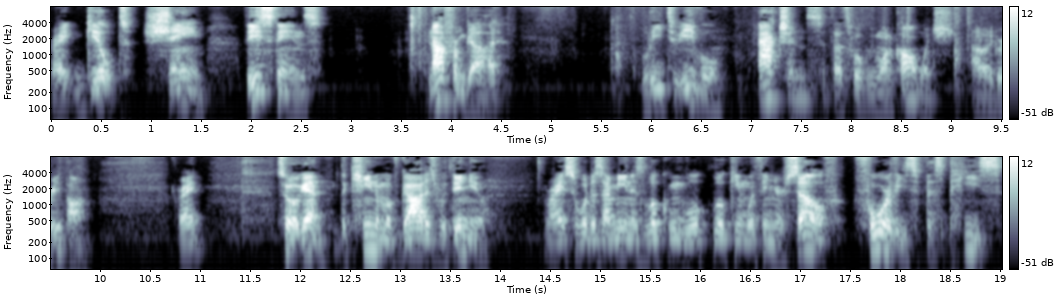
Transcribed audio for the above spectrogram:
right? Guilt, shame. These things, not from God, lead to evil actions, if that's what we want to call them, which I would agree upon, right? So again, the kingdom of God is within you right? So what does that mean? Is looking look, looking within yourself for these this peace,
